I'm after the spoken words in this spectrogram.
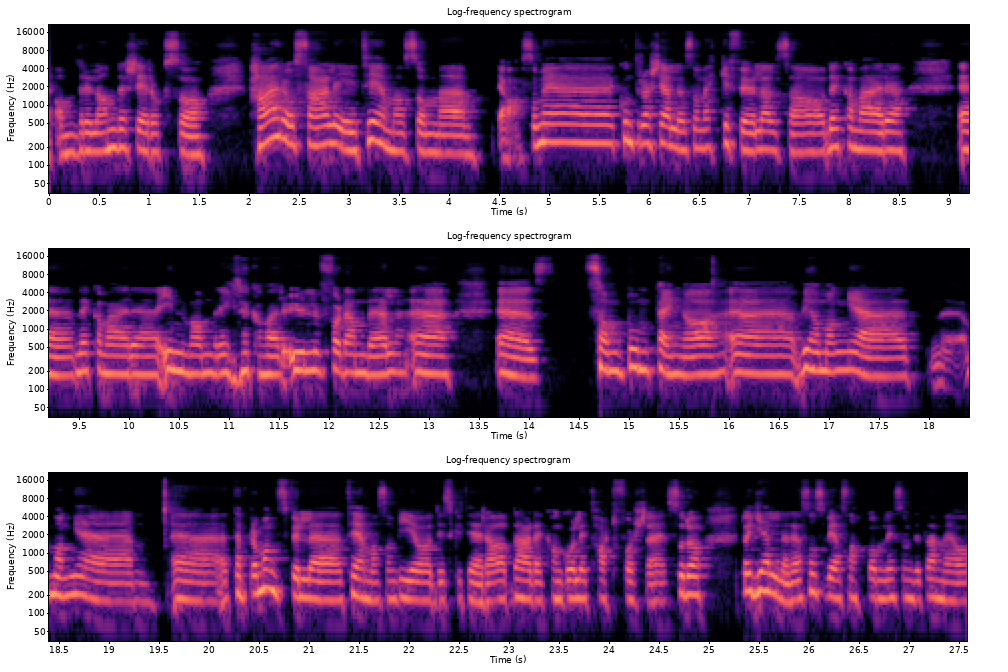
andre land, det skjer også her. Og særlig i tema som, uh, ja, som er kontroversielle, som vekker følelser. Og det kan være uh, det kan være innvandring, det kan være ulv for den del. Som bompenger. Eh, vi har mange, mange eh, temperamentsfulle tema som vi òg diskuterer, der det kan gå litt hardt for seg. Så da, da gjelder det, sånn som vi har snakket om, liksom dette med å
